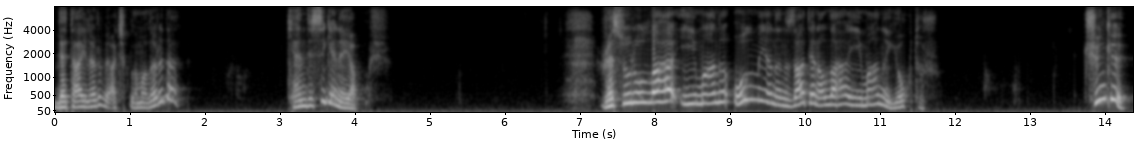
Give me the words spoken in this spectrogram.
detayları ve açıklamaları da kendisi gene yapmış. Resulullah'a imanı olmayanın zaten Allah'a imanı yoktur. Çünkü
